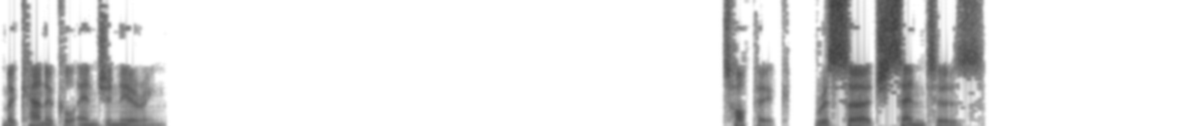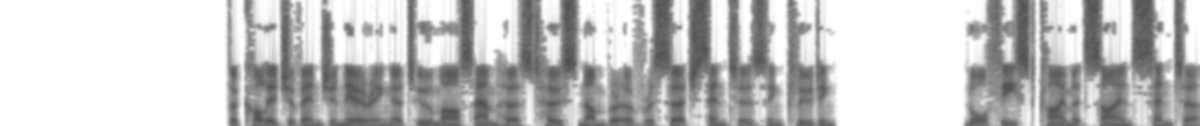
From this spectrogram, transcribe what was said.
Mechanical engineering. Research centers The College of Engineering at UMass Amherst hosts number of research centers including Northeast Climate Science Center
